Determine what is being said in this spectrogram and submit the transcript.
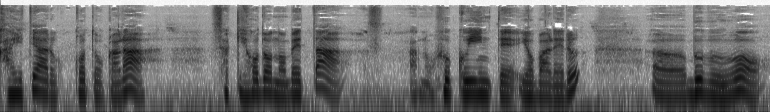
書いてあることから先ほど述べたあの福音って呼ばれる部分を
